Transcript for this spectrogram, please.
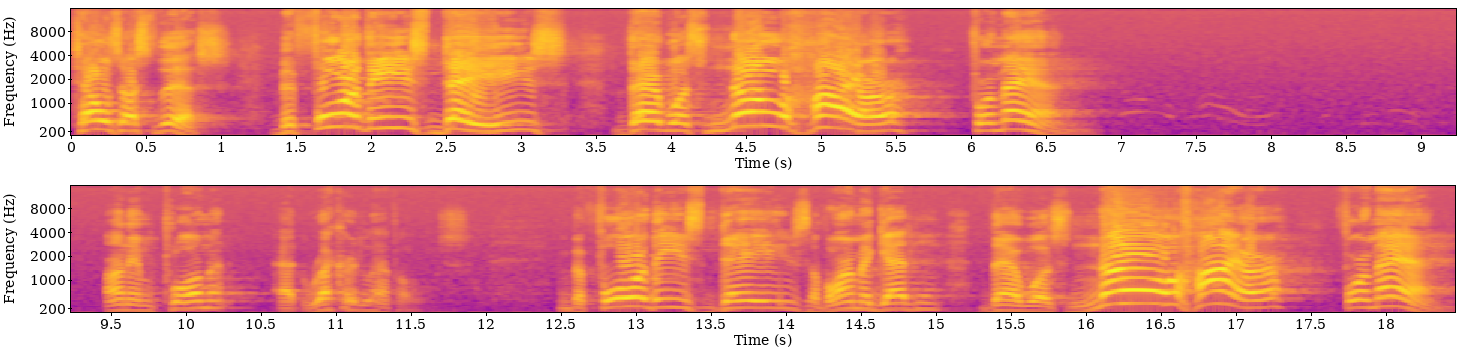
tells us this Before these days, there was no hire for man. Unemployment at record levels. And before these days of Armageddon, there was no hire for man,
